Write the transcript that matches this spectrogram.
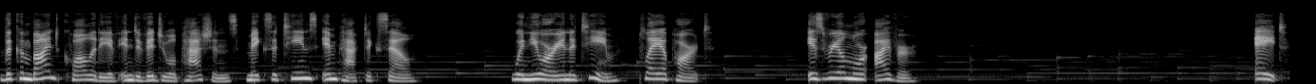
The combined quality of individual passions makes a team's impact excel. When you are in a team, play a part. Israelmore Ayivor. 8.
